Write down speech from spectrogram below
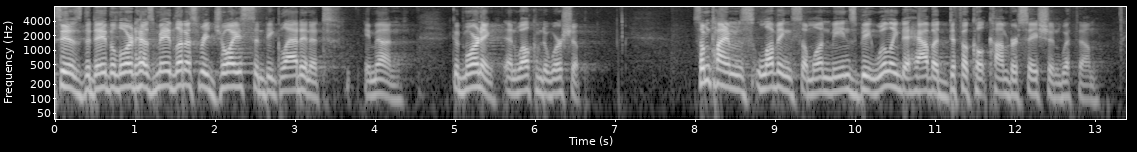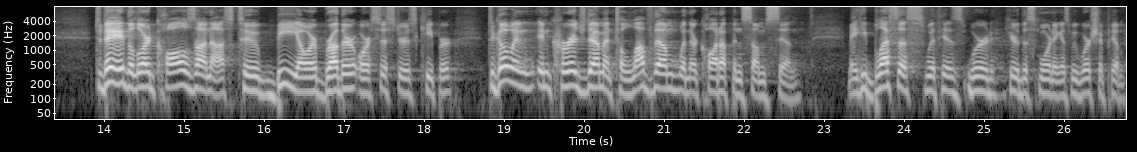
This is the day the Lord has made. Let us rejoice and be glad in it. Amen. Good morning and welcome to worship. Sometimes loving someone means being willing to have a difficult conversation with them. Today, the Lord calls on us to be our brother or sister's keeper, to go and encourage them and to love them when they're caught up in some sin. May He bless us with His word here this morning as we worship Him.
